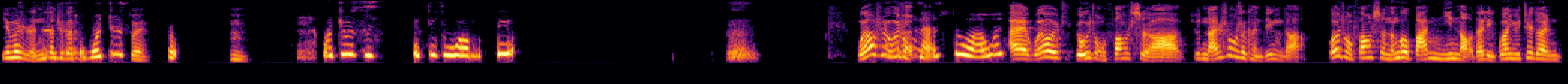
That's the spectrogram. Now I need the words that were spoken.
因为人的这个，我就是对，嗯，我就是我就是忘不掉。我要是有一种难受啊，我哎，我要有一种方式啊，就难受是肯定的。我有一种方式能够把你脑袋里关于这段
